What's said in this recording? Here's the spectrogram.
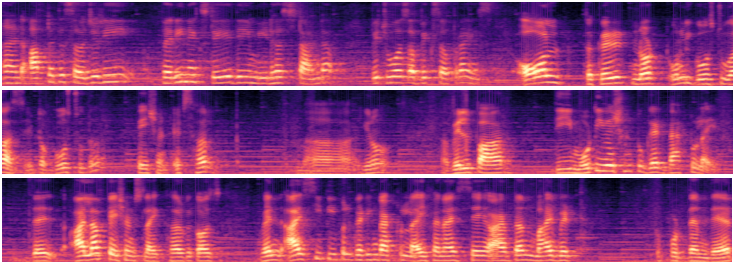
And after the surgery very next day they made her stand up which was a big surprise. All the credit not only goes to us it goes to the patient. It's her uh, you know willpower the motivation to get back to life the, i love patients like her because when i see people getting back to life and i say i have done my bit to put them there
